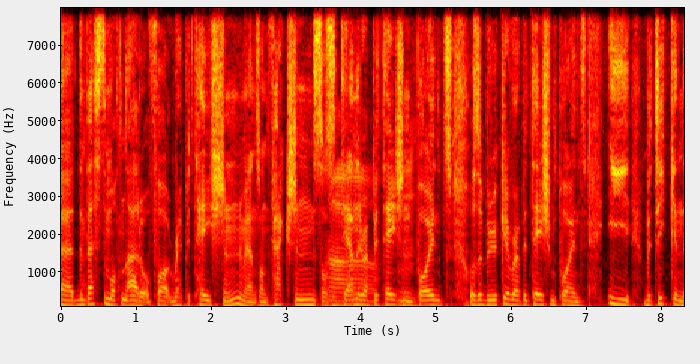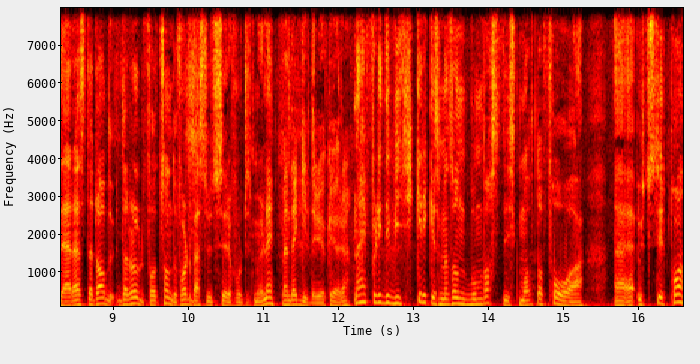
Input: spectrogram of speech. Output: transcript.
Eh, Den beste måten er å få reputation med en sånn factions, og så tjene reputation points, og så bruke reputation points i butikken deres. Det er da du, det er da du får, sånn du får det beste utstyret fortest mulig. Men det gidder de jo ikke gjøre. Nei, fordi det virker ikke som en sånn bombastisk måte å få uh, utstyr på.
